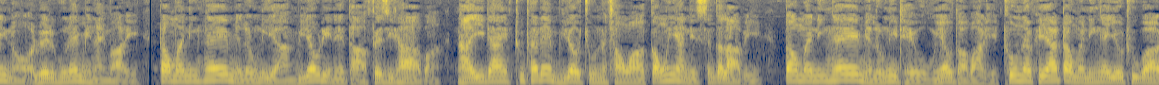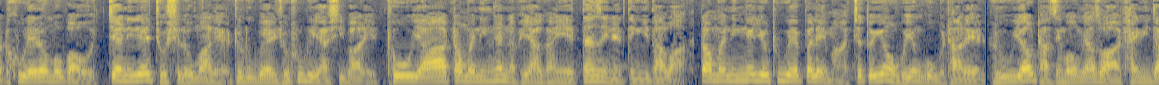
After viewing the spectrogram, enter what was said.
နေတော့အလွယ်တကူနဲ့မြင်နိုင်ပါတယ်။တောင်မန်နေငှက်ရဲ့မျက်လုံးတွေကမီးတောက်တွေနဲ့တာဖယ်စီထားတာပါ။နာယီတိုင်းထူထပ်တဲ့မီးတောက်ကျိုးနှချောင်းကကောင်းကင်ကနေဆင်းသက်လာပြီး တောင်မန်နီငှက်ရဲ့မျက်လုံးတွေထဲကိုမရောက်သွားပါတယ်ထိုနှစ်ဖျားတောင်မန်နီငှက်ရုပ်ထုကတခုတည်းတော့မဟုတ်ပါဘူးကြံနေတဲ့ဂျိုရှလုံးမှလည်းအတူတူပဲရုပ်ထုတွေရရှိပါတယ်ထိုရာတောင်မန်နီငှက်နှစ်ဖျားကိုင်းရဲ့တန်းစင်တဲ့တင်ကြီးသားပါတောင်မန်နီငှက်ရုပ်ထုရဲ့ပက်လက်မှာကြက်သွေးရောင်ဝေးရုံကိုဝတ်ထားတဲ့လူရောက်ဒါစင်ပေါင်းများစွာထိုင်နေကြ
